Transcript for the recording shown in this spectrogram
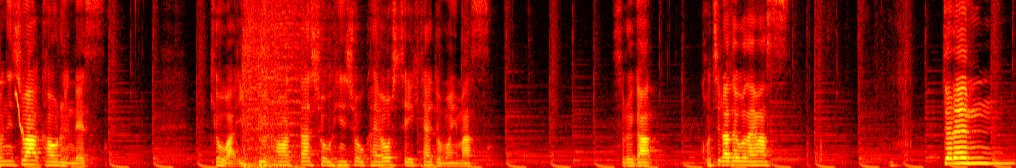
こんにちは、かおるんです。今日は一風変わった商品紹介をしていきたいと思います。それがこちらでございます。でれん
